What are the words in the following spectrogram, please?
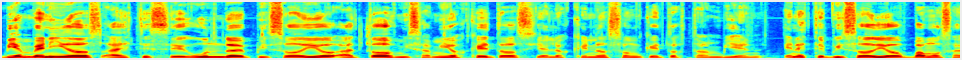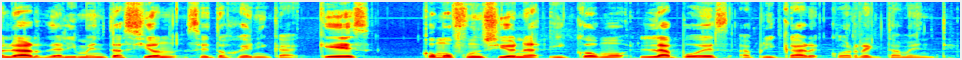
Bienvenidos a este segundo episodio a todos mis amigos ketos y a los que no son ketos también. En este episodio vamos a hablar de alimentación cetogénica, que es cómo funciona y cómo la podés aplicar correctamente.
